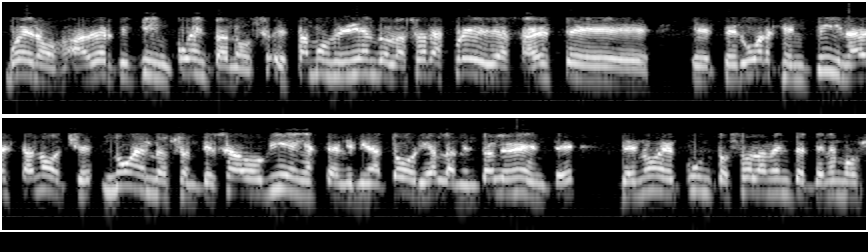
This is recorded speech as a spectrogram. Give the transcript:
Bueno, a ver Titín, cuéntanos, estamos viviendo las horas previas a este eh, Perú-Argentina esta noche. No hemos empezado bien esta eliminatoria, lamentablemente. De nueve puntos solamente tenemos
